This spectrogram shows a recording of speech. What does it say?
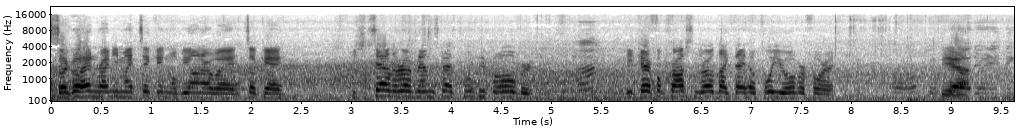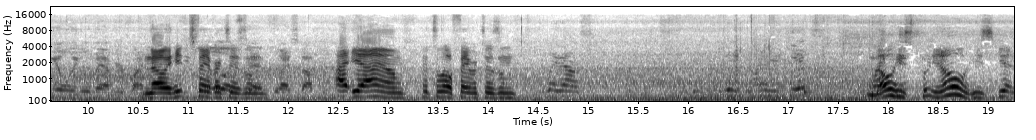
So go ahead and write me my ticket and we'll be on our way. It's okay. You should stay out of the road, man. This guy's pulling people over. Huh? Be careful crossing the road like that. He'll pull you over for it. Oh, You're Yeah. Not doing anything illegal, ma'am. You're fine. No, it's He's a favoritism. upset that I stopped him. I, yeah, I am. It's a little favoritism. What else? Did you get one of your kids? No, he's you know he's get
